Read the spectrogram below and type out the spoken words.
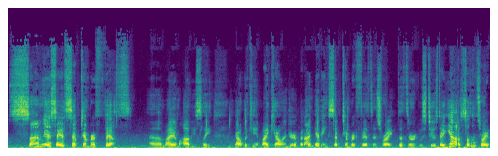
so I'm going to say it's September 5th. Um, I am obviously not looking at my calendar, but I'm betting September 5th is right. The 3rd was Tuesday. Yeah, so that's right.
